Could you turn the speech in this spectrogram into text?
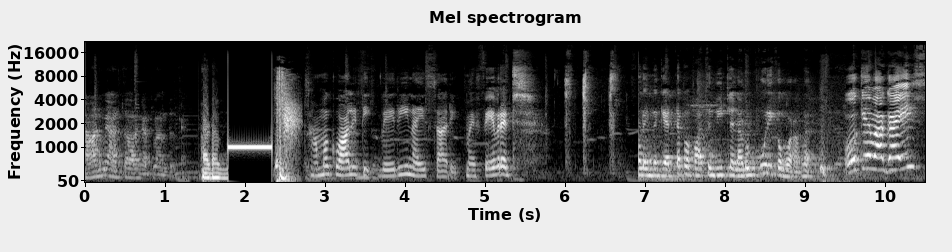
நானுமே அடுத்த வாரம் கட்டலாம்னு இருக்கேன். செம்ம quality very nice sari my favourite இந்த கெட்டப்பை பார்த்து வீட்ல எல்லாரும் பூரிக்க போறாங்க. ஓகேவா கைஸ்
